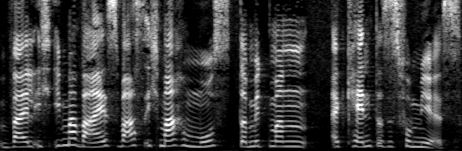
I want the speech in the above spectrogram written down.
weil ich immer weiß, was ich machen muss, damit man erkennt, dass es von mir ist.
